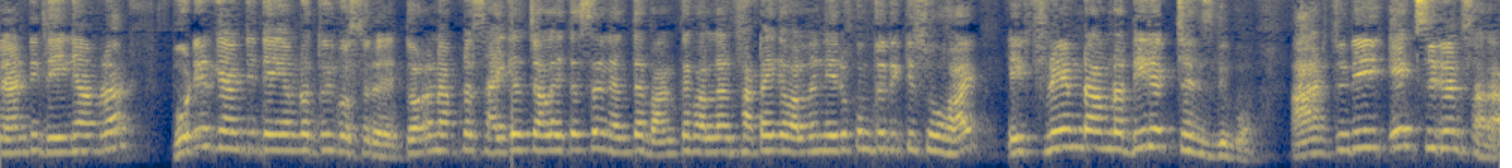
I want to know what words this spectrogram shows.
গ্যারান্টি দিই না আমরা। বডির গ্যারান্টি দেই আমরা দুই বছরের ধরেন আপনার সাইকেল চালাইতেছেন এতে ভাঙতে পারলেন, ফাটাইতে পারলেন, এরকম যদি কিছু হয়, এই ফ্রেমটা আমরা ডিরেক্ট চেঞ্জ দিব। আর যদি অ্যাক্সিডেন্ট ছাড়া,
